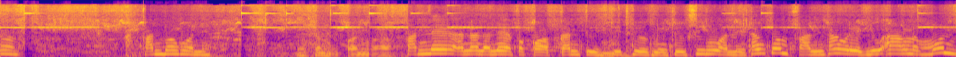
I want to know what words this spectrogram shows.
งามฟันบ่งวนนี่ มาตั้งแต่ฟันมาฟันแน่อันนั้นอันแน่ประกอบกันตีที่ถือกนี่ถือกซี่งวนนี่ทั้งความฝันทั้งเลขอยู่อ่างน้ำมนต์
